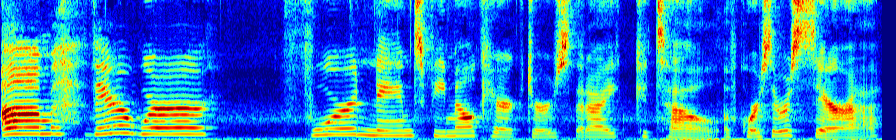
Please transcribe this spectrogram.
Um, there were four named female characters that I could tell. Of course, there was Sarah.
